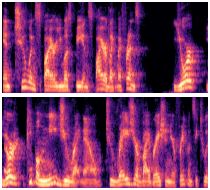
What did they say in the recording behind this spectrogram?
And to inspire, you must be inspired. Like my friends, your your people need you right now to raise your vibration your frequency to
